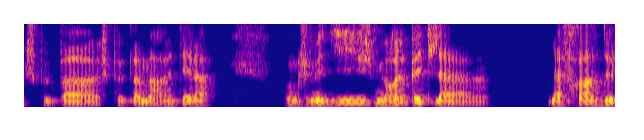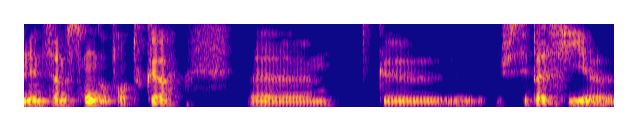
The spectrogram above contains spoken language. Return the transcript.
Je peux pas, je peux pas m'arrêter là. Donc je me dis, je me répète la, la phrase de Lance Armstrong, enfin en tout cas euh, que je sais pas si euh,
